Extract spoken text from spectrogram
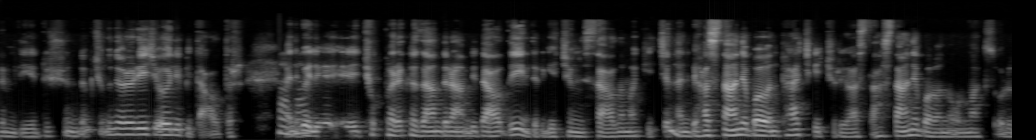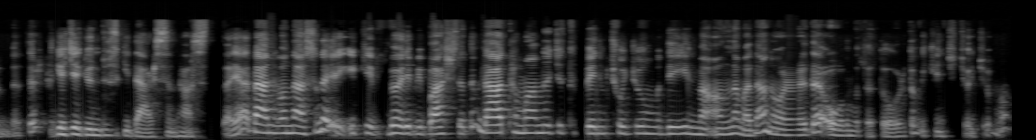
durabilirim diye düşündüm. Çünkü nöroloji öyle bir daldır. Hı hani hı. Hani böyle çok para kazandıran bir dal değildir geçimini sağlamak için. Hani bir hastane bağını felç geçiriyor hasta. Hastane bağını olmak zorundadır. Gece gündüz gidersin hastaya. Ben ondan sonra iki böyle bir başladım. Daha tamamlayıcı tıp benim çocuğum mu değil mi anlamadan orada oğlumu da doğurdum. ikinci çocuğumu.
